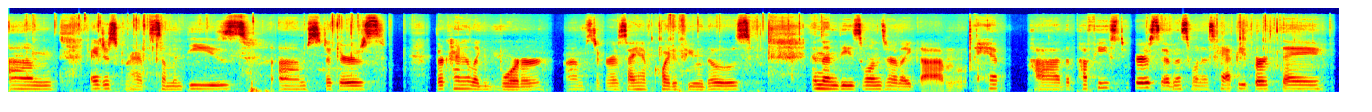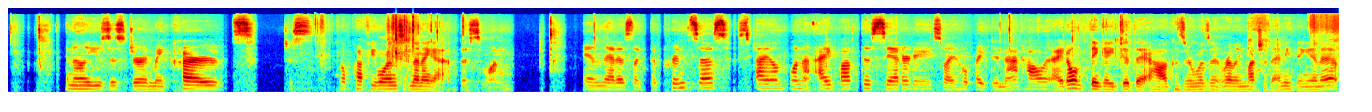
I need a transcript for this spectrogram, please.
Um, I just grabbed some of these um, stickers. They're kind of like border um, stickers. I have quite a few of those. And then these ones are like um, hip, uh, the puffy stickers. And this one is happy birthday. And I'll use this during my cards. Just little puffy ones. And then I got this one and that is like the princess styled one. I bought this Saturday, so I hope I did not haul it. I don't think I did that haul because there wasn't really much of anything in it.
